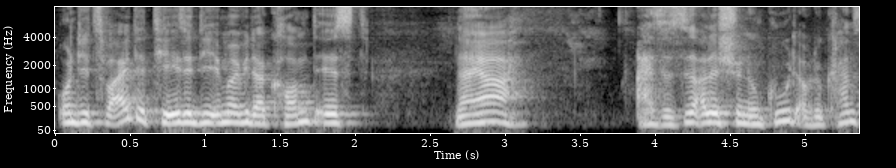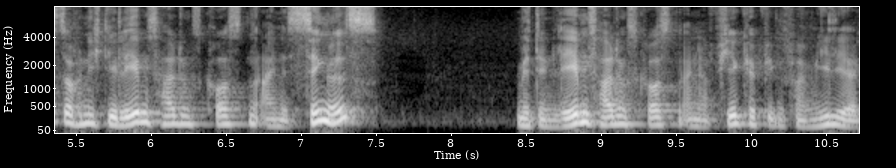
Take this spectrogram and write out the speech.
Und die zweite These, die immer wieder kommt, ist, naja, also es ist alles schön und gut, aber du kannst doch nicht die Lebenshaltungskosten eines Singles mit den Lebenshaltungskosten einer vierköpfigen Familie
